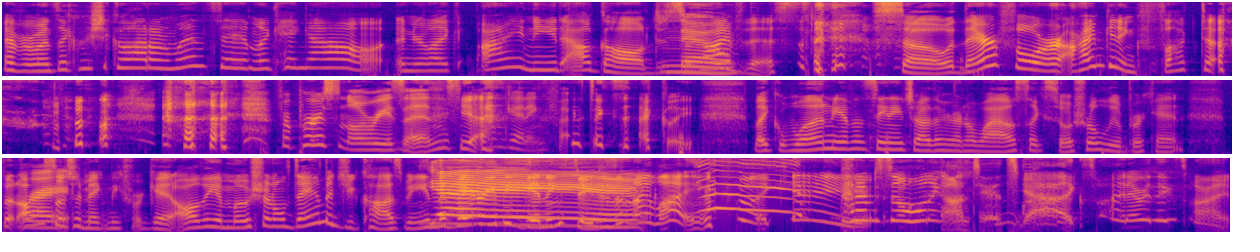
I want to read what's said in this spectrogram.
everyone's like, we should go out on Wednesday and like hang out, and you're like, I need alcohol to No. survive this. so therefore, I'm getting fucked up. For personal reasons. Yeah. I'm getting fucked. exactly. Like one, we haven't seen each other in a while. It's like social lubricant, but also Right. to make me forget all the emotional damage you caused me in the very beginning stages of my life. like, yay! That I'm still holding on to. It's yeah, it's fine. Everything's fine.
